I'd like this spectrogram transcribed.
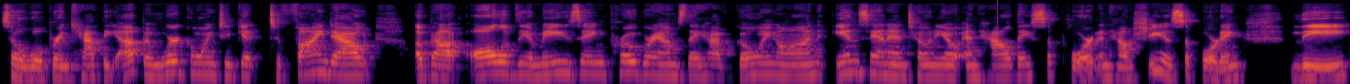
So we'll bring Cathy up and we're going to get to find out about all of the amazing programs they have going on in San Antonio and how they support and how she is supporting the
